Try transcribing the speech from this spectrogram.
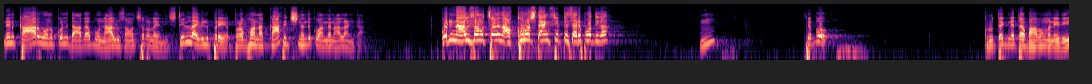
నేను కారు కొనుక్కొని దాదాపు నాలుగు సంవత్సరాలు అయింది. స్టిల్ ఐ విల్ ప్రే ప్రభు నాకు కారు ఇచ్చినందుకు వందనాలు అంట కొన్ని నాలుగు సంవత్సరాలు ఒక్కరోజు థ్యాంక్స్ చెప్తే సరిపోద్దిగా? చెప్పు. కృతజ్ఞత భావం అనేది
